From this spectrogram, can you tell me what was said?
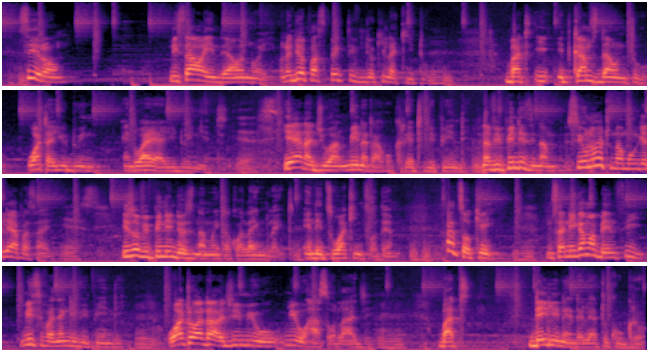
si wrong. Ni sawa in their own way. Unajua perspective ndio kila kitu. But it, it comes down to what are you doing and why are you doing it? Yes. Yeye anajua mi nataka kucreate vipindi. Na vipindi zina si unaona tunamwongelea hapa sahi yes hizo vipindi ndio zinamweka kwa limelight mm -hmm. and it's working for them mm -hmm. that's okay mm -hmm. msanii kama benc mi sifanyangi vipindi mm -hmm. watu hata wajui mi uhasolaji mm -hmm. but daily naendelea tu kugrow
